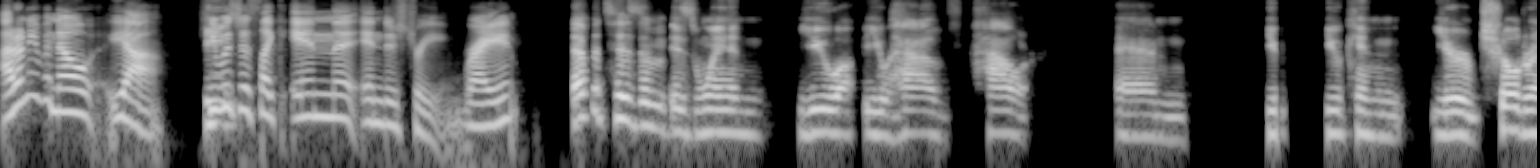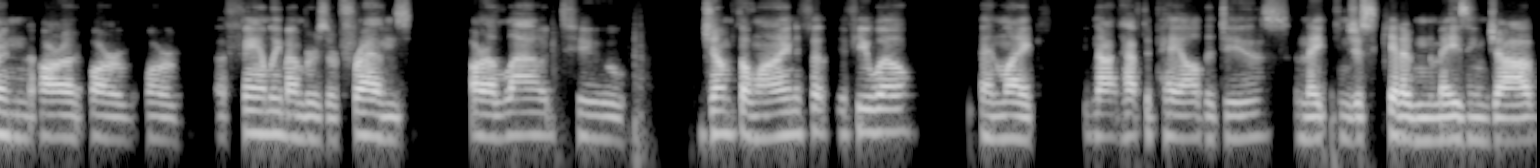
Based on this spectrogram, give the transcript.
I don't even know. Yeah. He, He- was just like in the industry, right? Nepotism is when you you have power, and you you can your children are or or family members or friends are allowed to jump the line, if if you will, and like not have to pay all the dues, and they can just get an amazing job.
